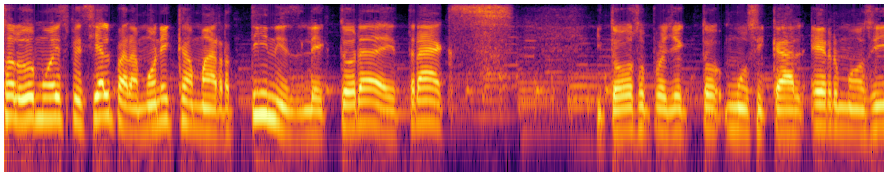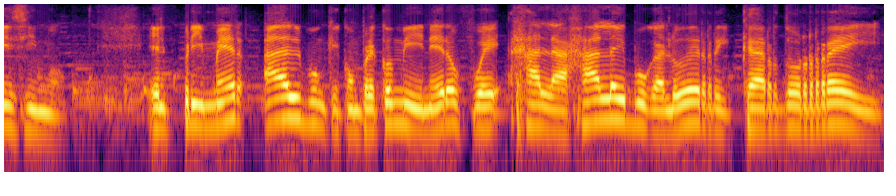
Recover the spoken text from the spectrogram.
saludo muy especial para Mónica Martínez, lectora de tracks y todo su proyecto musical hermosísimo. El primer álbum que compré con mi dinero fue Jala Jala y Bugalú de Ricardo Rey.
